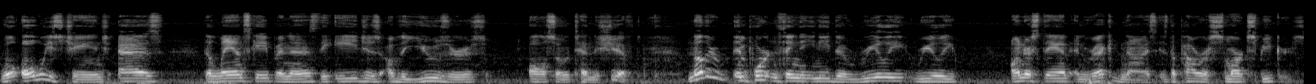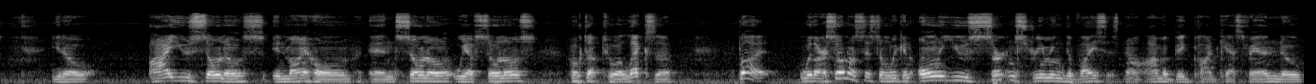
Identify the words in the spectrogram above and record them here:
will always change as the landscape and as the ages of the users also tend to shift. Another important thing that you need to really, really understand and recognize is the power of smart speakers. You know, I use Sonos in my home, and Sonos we have Sonos hooked up to Alexa, but with our Sonos system, we can only use certain streaming devices. Now, I'm a big podcast fan, no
